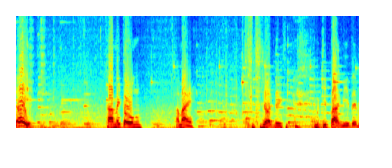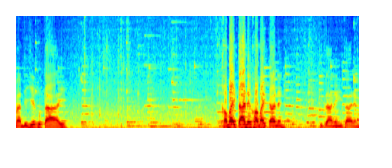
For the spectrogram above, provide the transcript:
เฮ้ย ถ้าไม่ตรงทำไมช็อตหนึ่งเมื่อกี้ปากดีแต่มันดิเชี่ยกูตาย อมาอีกตาหนึ่งขอมาอีกตาหนึ่งอีกตาหนึ่งอีกตาหนึ่ง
